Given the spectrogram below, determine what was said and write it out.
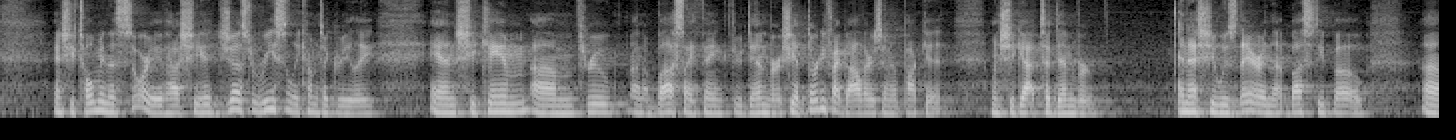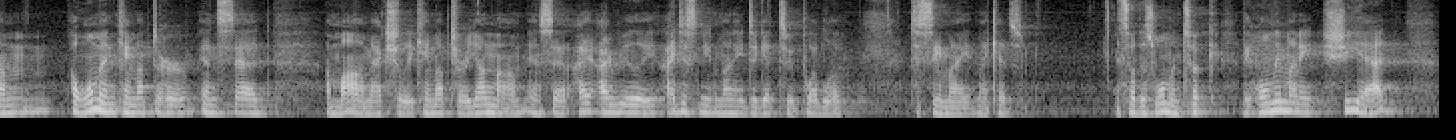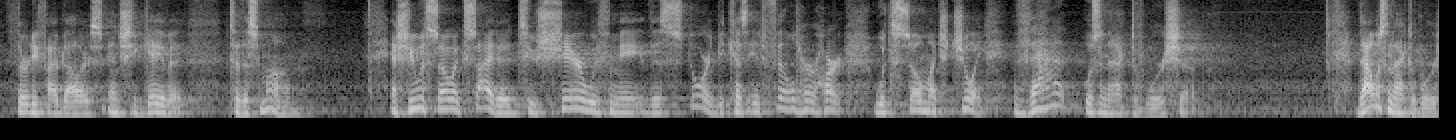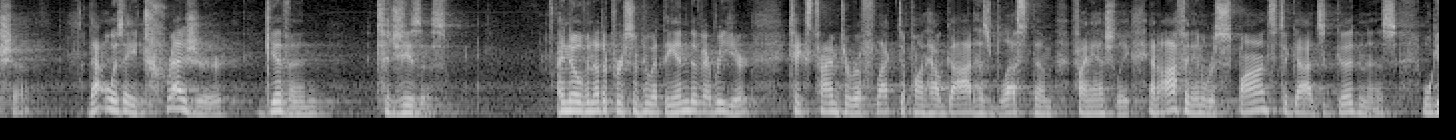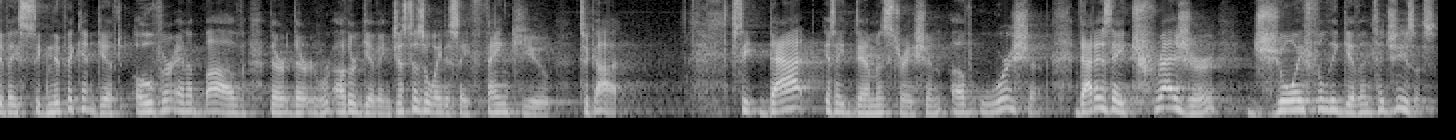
and she told me this story of how she had just recently come to Greeley. And she came um, through on a bus, I think, through Denver. She had $35 in her pocket when she got to Denver. And as she was there in that bus depot, um, a woman came up to her and said, a mom actually came up to her, a young mom, and said, I, I really, I just need money to get to Pueblo to see my, my kids. And so this woman took the only money she had, $35, and she gave it to this mom. And she was so excited to share with me this story because it filled her heart with so much joy. That was an act of worship. That was an act of worship. That was a treasure given to Jesus. I know of another person who, at the end of every year, takes time to reflect upon how God has blessed them financially, and often in response to God's goodness, will give a significant gift over and above their, their other giving, just as a way to say thank you to God. See, that is a demonstration of worship. That is a treasure joyfully given to Jesus.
